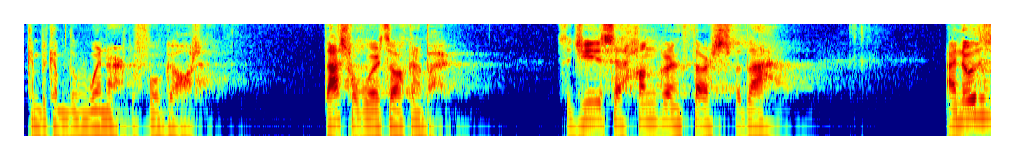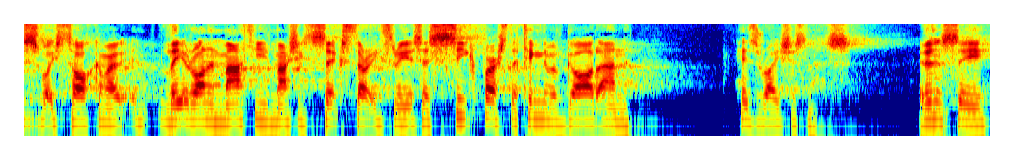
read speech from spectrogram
can become the winner before God. That's what we're talking about. So Jesus said, hunger and thirst for that. I know this is what he's talking about. Later on in Matthew, Matthew 6 33, it says, Seek first the kingdom of God and his righteousness. It doesn't say,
